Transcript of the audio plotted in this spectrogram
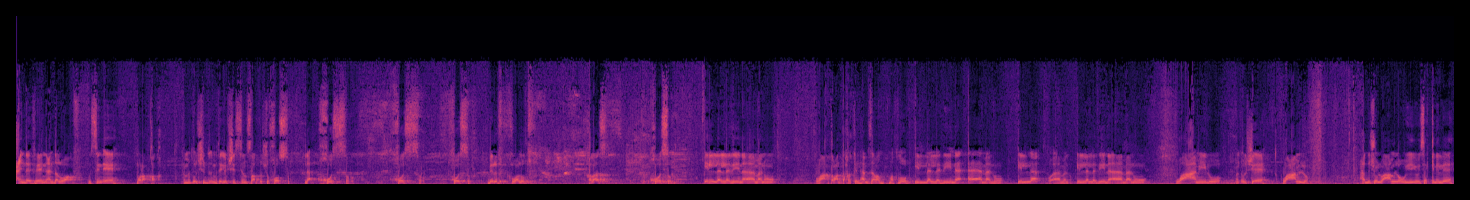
عند فين؟ عند الوقف. والسين إيه؟ مرققه فما تقولش ما تقلبش السين صاد تقولش خسر. لا خسر. خسر. خسر. برفق ولطف. خلاص؟ خسر. إلا الذين آمنوا وطبعا تحقيق الهمزة مطلوب. إلا الذين آمنوا إلا وآمنوا. إلا الذين آمنوا وعملوا. ما نقولش إيه؟ وعملوا. حد يقول وعملوا وي- ويسكن الإيه؟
